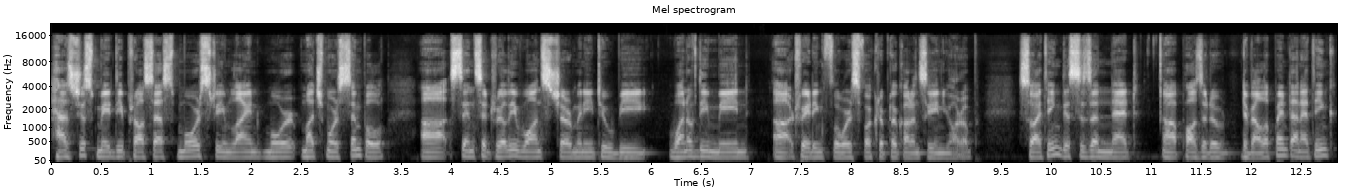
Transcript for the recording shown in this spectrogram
has just made the process more streamlined, more much more simple, uh, since it really wants Germany to be one of the main uh, trading floors for cryptocurrency in Europe. So I think this is a net uh, positive development, and I think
